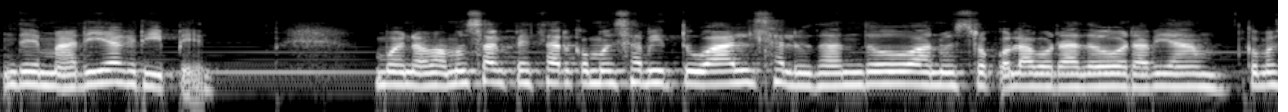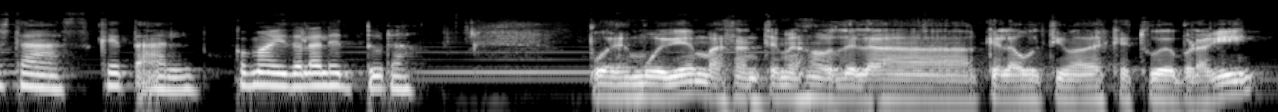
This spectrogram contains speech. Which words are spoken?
de María Gripe. Bueno, vamos a empezar como es habitual saludando a nuestro colaborador. Avian, ¿cómo estás? ¿Qué tal? ¿Cómo ha ido la lectura? Pues muy bien, bastante mejor de la, que la última vez que estuve por aquí.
